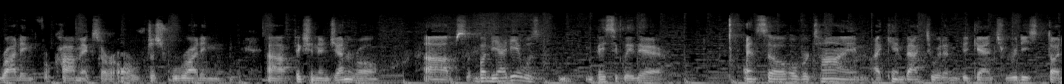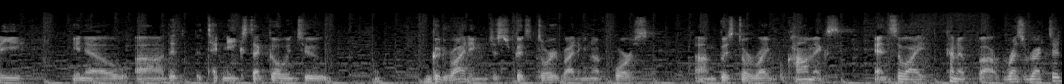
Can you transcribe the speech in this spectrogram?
writing for comics or, or just writing uh, fiction in general. Uh, so, but the idea was basically there. And so over time, I came back to it and began to really study, you know, uh, the, the, techniques that go into good writing, just good story writing, and of course, um, good story writing for comics. And so I kind of uh, resurrected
